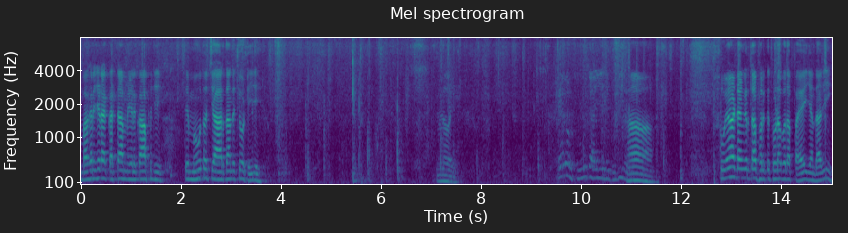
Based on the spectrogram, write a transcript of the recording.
ਮਗਰ ਜਿਹੜਾ ਕੱਟਾ ਮੇਲ ਕਾਫ ਜੀ ਤੇ ਮੂੰਹ ਤੋਂ ਚਾਰ ਦੰਦ ਝੋਟੀ ਜੀ। ਲੋ ਜੀ। ਇਹ ਲੋ ਸੂਟ ਆਈ ਜੀ ਹਾਂ। ਸੋਇਆ ਡੰਗਰ ਦਾ ਫ਼ਰਕ ਥੋੜਾ ਬਹੁਤਾ ਪੈ ਹੀ ਜਾਂਦਾ ਜੀ।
